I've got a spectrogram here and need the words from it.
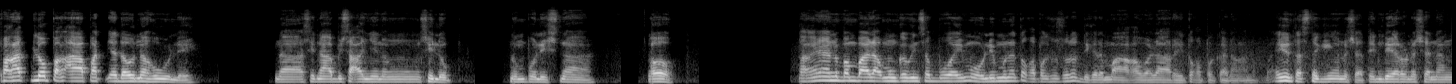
Pangatlo, pang-apat niya daw nahuli na sinabi sa kanya ng silup ng pulis na oh Tangina, ano bang balak mong gawin sa buhay mo? Uli mo na to kapag susunod, di ka na makakawala rito kapag ka ng ano. Ayun, tas naging ano siya, tindero na siya ng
